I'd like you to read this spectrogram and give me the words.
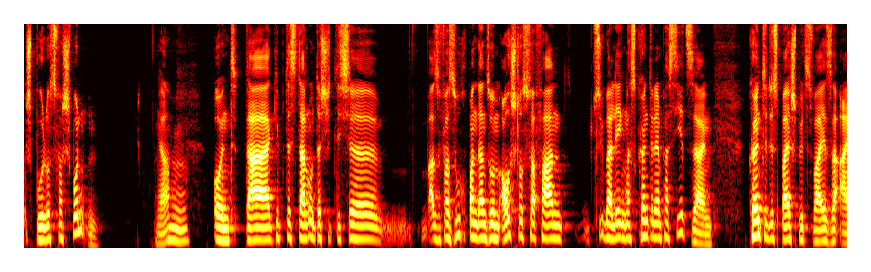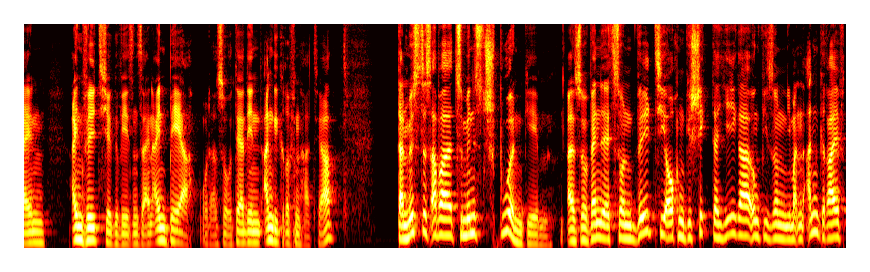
spurlos verschwunden. Ja. Mhm. Und da gibt es dann unterschiedliche, also versucht man dann so im Ausschlussverfahren zu überlegen, was könnte denn passiert sein? Könnte das beispielsweise ein, ein Wildtier gewesen sein, ein Bär oder so, der den angegriffen hat, ja? Dann müsste es aber zumindest Spuren geben. Also wenn jetzt so ein Wildtier, auch ein geschickter Jäger, irgendwie so einen, jemanden angreift,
